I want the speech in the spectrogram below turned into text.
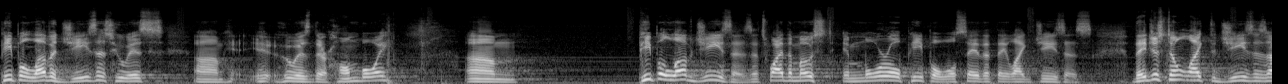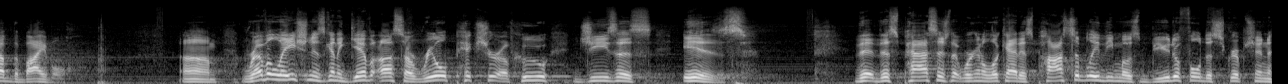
people love a Jesus who is, um, who is their homeboy. Um, people love Jesus. That's why the most immoral people will say that they like Jesus. They just don't like the Jesus of the Bible. Um, Revelation is going to give us a real picture of who Jesus is. This passage that we're going to look at is possibly the most beautiful description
